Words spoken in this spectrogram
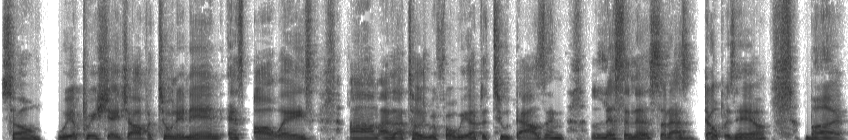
So we appreciate y'all for tuning in as always. Um, as I told you before, we up to 2,000 listeners. So that's dope as hell. But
